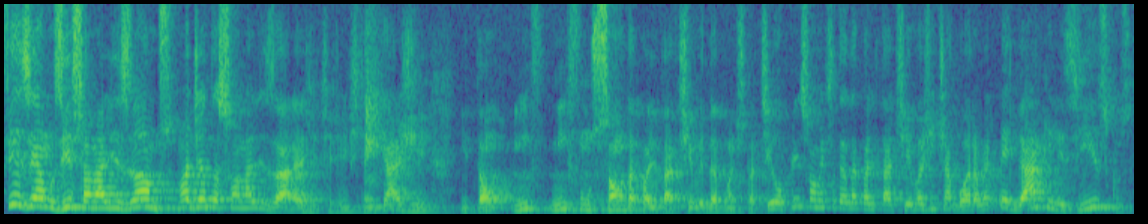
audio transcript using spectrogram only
Fizemos isso, analisamos, não adianta só analisar, né, gente? A gente tem que agir. Então, em, em, função da qualitativa e da quantitativa, principalmente até da qualitativa, a gente agora vai pegar aqueles riscos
